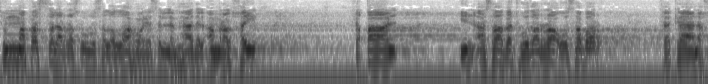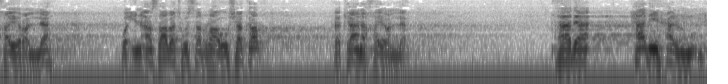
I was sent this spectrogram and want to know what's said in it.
ثم فصل الرسول صلى الله عليه وسلم هذا الأمر الخير فقال إن أصابته ضراء صبر فكان خيرا له وإن أصابته سراء شكر فكان خيرا له. هذا هذه حال المؤمن.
